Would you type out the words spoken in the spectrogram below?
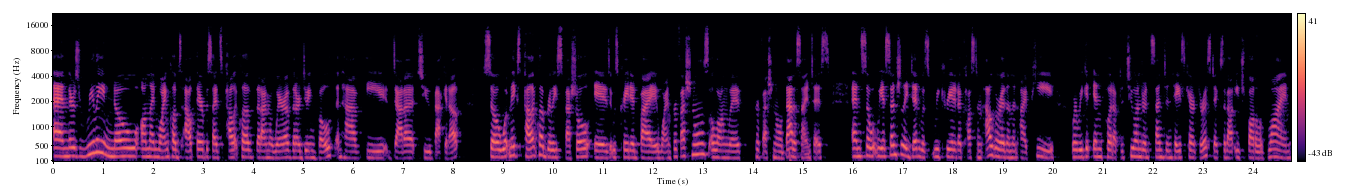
And there's really no online wine clubs out there besides Palate Club that I'm aware of that are doing both and have the data to back it up. So, what makes Palate Club really special is it was created by wine professionals along with professional data scientists. And so what we essentially did was we created a custom algorithm and IP where we could input up to 200 scent and taste characteristics about each bottle of wine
